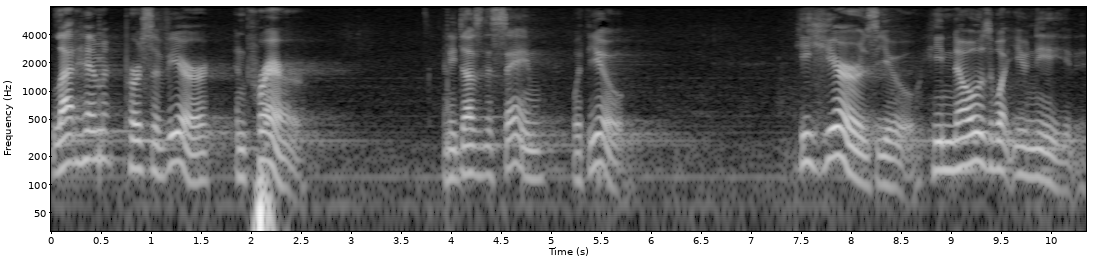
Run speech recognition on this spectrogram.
let him persevere in prayer. And he does the same with you. He hears you, he knows what you need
